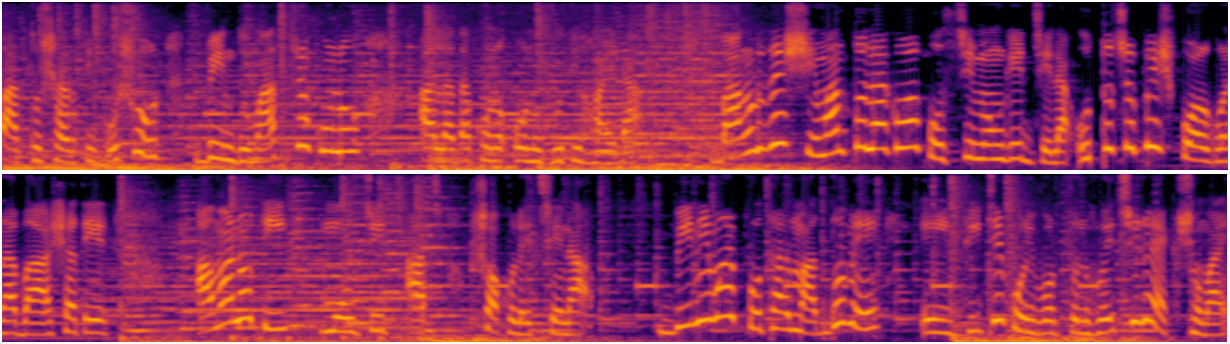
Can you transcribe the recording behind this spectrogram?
পার্থসারথী বসুর বিন্দুমাত্র কোনো আলাদা কোনো অনুভূতি হয় না। বাংলাদেশ সীমান্ত লাগোয়া পশ্চিমবঙ্গের জেলা উত্তর চব্বিশ পরগনা বারাসাতের আমানতি মসজিদ আজ সকলের চেনা। বিনিময় প্রথার মাধ্যমে এই ভিটে পরিবর্তন হয়েছিল এক সময়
